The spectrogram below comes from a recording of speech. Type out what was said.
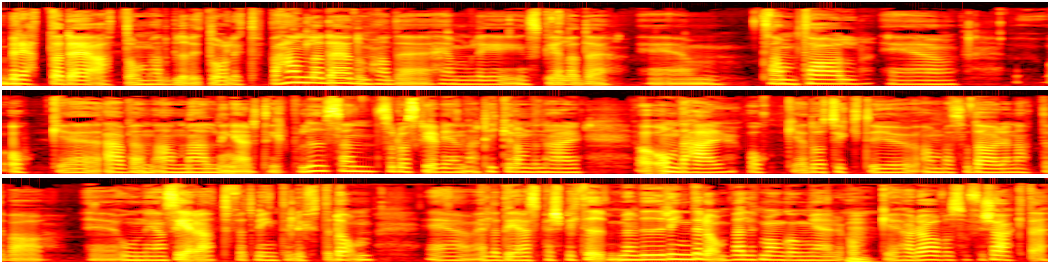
berättade att de hade blivit dåligt behandlade. De hade hemliginspelade um, samtal och även anmälningar till polisen. Så då skrev vi en artikel om den här om det här och då tyckte ju ambassadören att det var eh, onyanserat för att vi inte lyfte dem eh, eller deras perspektiv. Men vi ringde dem väldigt många gånger mm. och mm. hörde av oss och försökte.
